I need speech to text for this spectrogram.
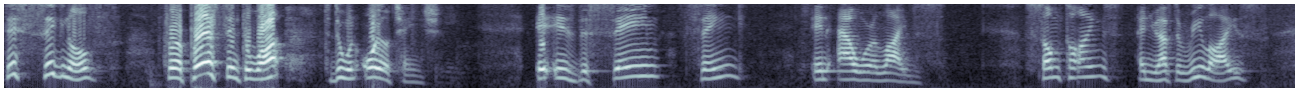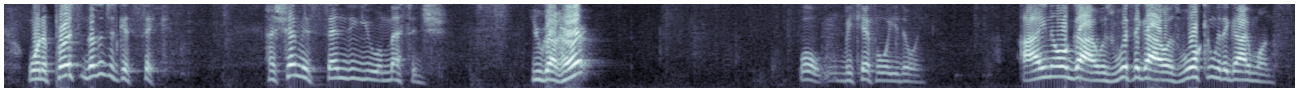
this signals for a person to what? To do an oil change. It is the same thing in our lives. Sometimes, and you have to realize, when a person doesn't just get sick, Hashem is sending you a message. You got hurt? Whoa, be careful what you're doing. I know a guy, I was with a guy, I was walking with a guy once.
